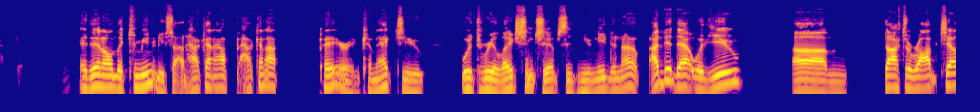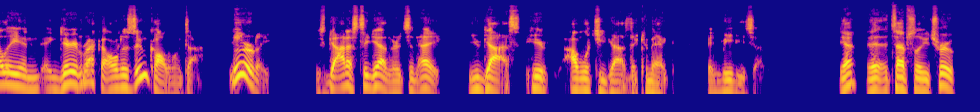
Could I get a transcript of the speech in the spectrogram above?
after? And then on the community side, how can I how can I pair and connect you with relationships that you need to know? I did that with you, um, Dr. Rob Kelly and, and Gary Brecka on a Zoom call one time. Literally, just got us together and said, "Hey, you guys here, I want you guys to connect and meet each other. Yeah, it's absolutely true.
